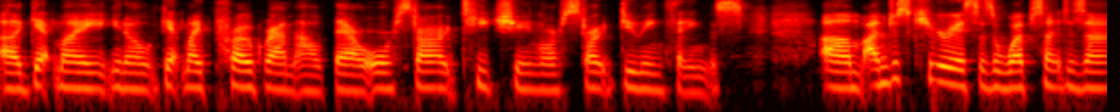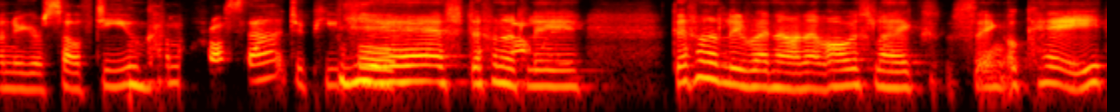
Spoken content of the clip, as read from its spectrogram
uh, get my you know get my program out there or start teaching or start doing things. Um, i'm just curious as a website designer yourself do you mm. come across that? Do people yes definitely definitely right now and i'm always like saying okay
